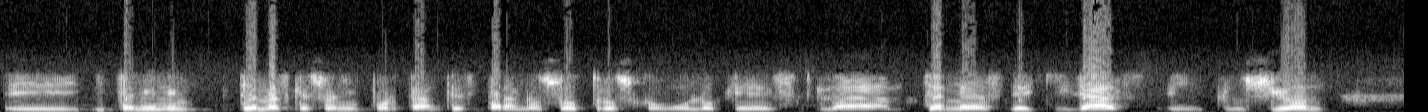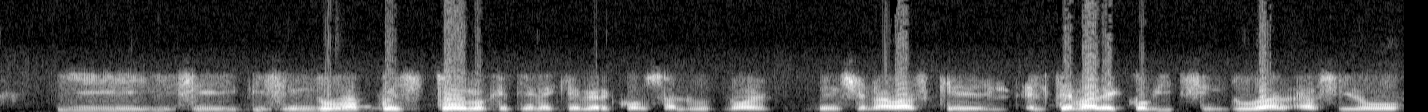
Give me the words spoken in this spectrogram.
eh, y también en temas que son importantes para nosotros como lo que es la temas de equidad e inclusión y, sin duda pues todo lo que tiene que ver con salud. no Mencionabas que el, tema de COVID sin duda ha sido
